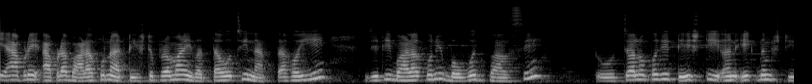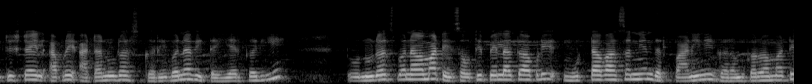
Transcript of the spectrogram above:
એ આપણે આપણા બાળકોના ટેસ્ટ પ્રમાણે વત્તા ઓછી નાખતા હોઈએ, જેથી બાળકોને બહુ જ ભાવશે. તો ચાલો પછી ટેસ્ટી અને એકદમ સ્ટ્રીટ સ્ટાઇલ આપણે આટા નૂડલ્સ ઘરે બનાવી તૈયાર કરીએ. તો નૂડલ્સ બનાવવા માટે સૌથી પહેલાં તો આપણે મોટા વાસણની અંદર પાણીને ગરમ કરવા માટે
